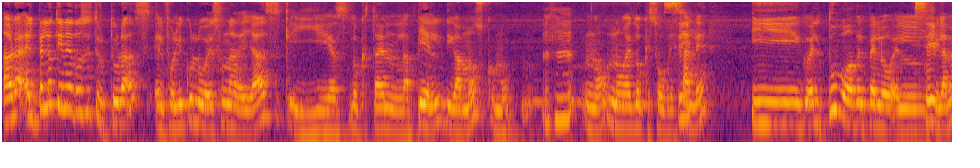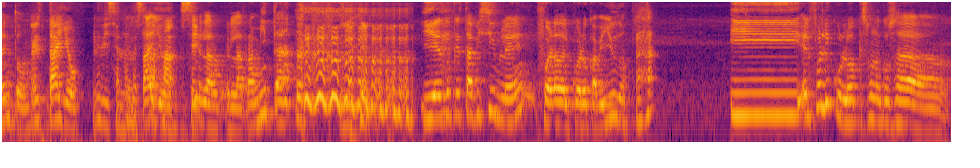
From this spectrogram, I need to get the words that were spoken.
Ahora, el pelo tiene dos estructuras. El folículo es una de ellas, que y es lo que está en la piel, digamos, como no, no es lo que sobresale. Y el tubo del pelo, el filamento. El tallo, le dicen. El tallo, sí. la, la, ramita. y es lo que está visible fuera del cuero cabelludo. Ajá. Y el folículo, que es una cosa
